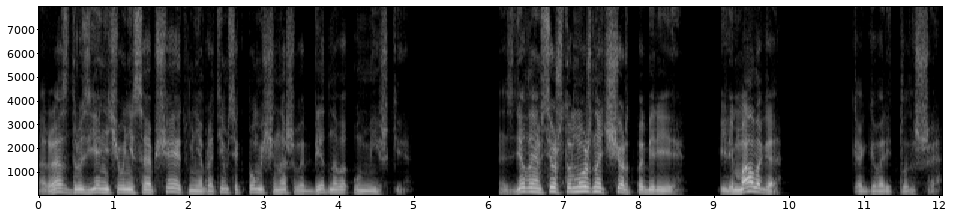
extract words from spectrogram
раз друзья ничего не сообщают, мне обратимся к помощи нашего бедного умишки. Сделаем все, что можно, черт побери. Или Малага, как говорит Планше.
